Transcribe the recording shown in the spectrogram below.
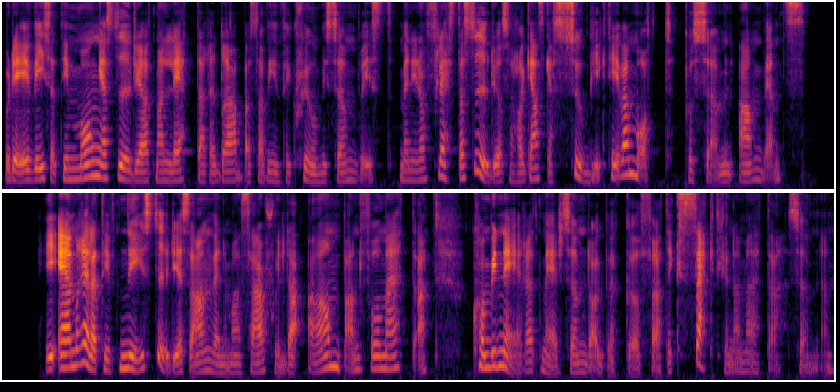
Och det är visat i många studier att man lättare drabbas av infektion vid sömnbrist, men i de flesta studier så har ganska subjektiva mått på sömn använts. I en relativt ny studie så använder man särskilda armband för att mäta, kombinerat med sömndagböcker för att exakt kunna mäta sömnen.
